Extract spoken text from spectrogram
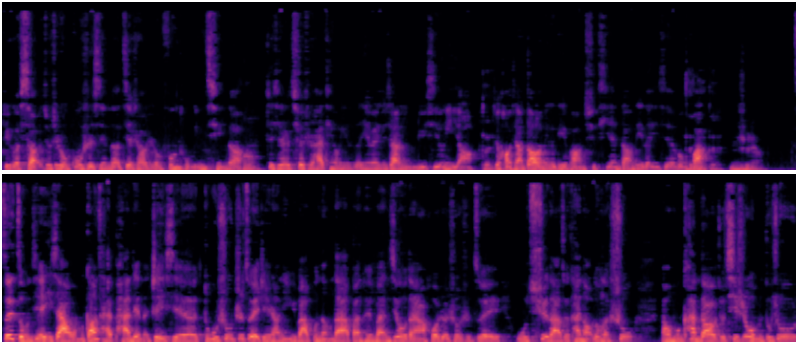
这个小就这种故事性的介绍这种风土民情的，嗯，这些确实还挺有意思的，因为就像旅行一样，对，就好像到了那个地方去体验当地的一些文化，对对，是这样。所以总结一下，我们刚才盘点的这些读书之最，这些让你欲罢不能的、半推半就的啊，或者说是最无趣的、最开脑洞的书。然后我们看到，就其实我们读书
